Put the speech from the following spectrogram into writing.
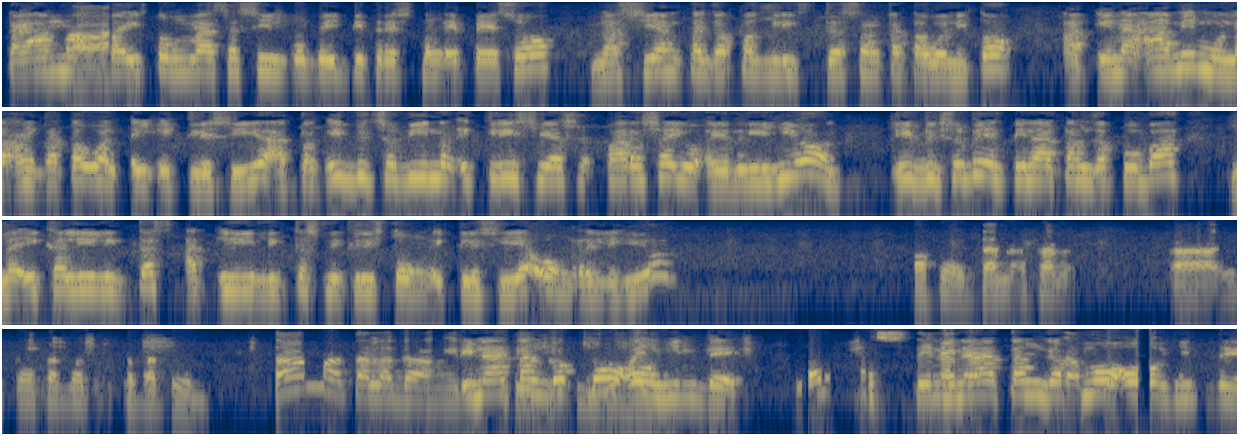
tama Ah. ba itong nasa 5.23 ng Epeso na siyang tagapagligtas ng katawan nito at inaamin mo na ang katawan ay eklesiya at ang ibig sabihin ng eklesiya para sa iyo ay relihiyon. Ibig sabihin, tinatanggap mo ba na ikaliligtas at ililigtas ni Kristo ang eklesiya o ang relihiyon? Okay, tan tan ah, ito sagot kapatid. Tama talaga ang Tinatanggap mo o hindi? Tinatanggap. Mo o hindi?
